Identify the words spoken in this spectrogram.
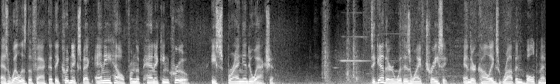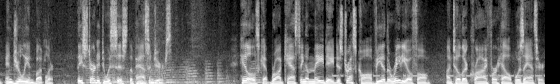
as well as the fact that they couldn't expect any help from the panicking crew, he sprang into action. Together with his wife Tracy and their colleagues Robin Boltman and Julian Butler, they started to assist the passengers. Hills kept broadcasting a Mayday distress call via the radio phone until their cry for help was answered.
